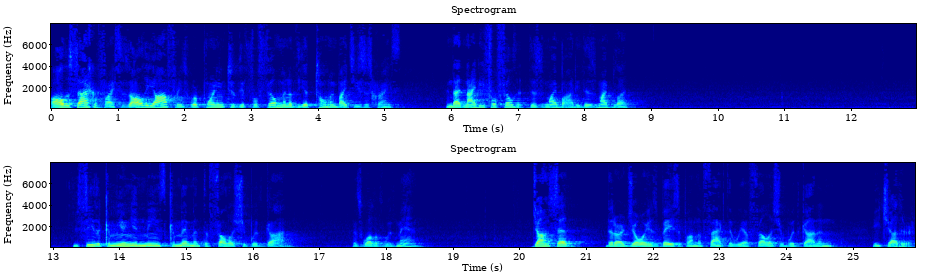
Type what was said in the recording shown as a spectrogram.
All the sacrifices, all the offerings were pointing to the fulfillment of the atonement by Jesus Christ. And that night he fulfilled it. This is my body, this is my blood. You see, the communion means commitment to fellowship with God as well as with man. John said that our joy is based upon the fact that we have fellowship with God and each other,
